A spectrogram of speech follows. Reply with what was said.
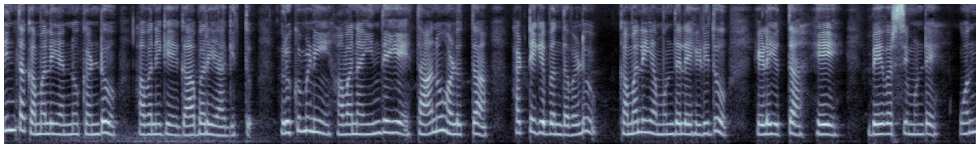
ನಿಂತ ಕಮಲಿಯನ್ನು ಕಂಡು ಅವನಿಗೆ ಗಾಬರಿಯಾಗಿತ್ತು. ರುಕುಮಿಣಿ ಅವನ ಹಿಂದೆಯೇ ತಾನೂ ಅಳುತ್ತಾ ಹಟ್ಟಿಗೆ ಬಂದವಳು ಕಮಲಿಯ ಮುಂದಲೇ ಹಿಡಿದು ಎಳೆಯುತ್ತಾ, ಹೇ, ಬೇವರ್ಸಿ ಮುಂಡೆ, ಒಂದು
